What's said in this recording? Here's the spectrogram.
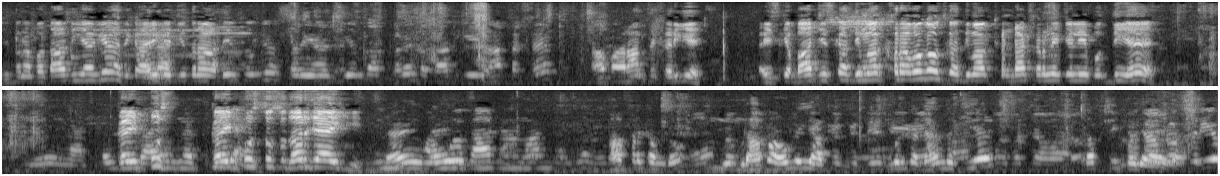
जितना बता दिया गया, अधिकारी का जितना आदेश हो गया, सर यहाँ डीएम साहब खड़े, बता दिए यहाँ तक है। आप आराम से करिए। इसके बाद जिसका दिमाग खराब होगा उसका दिमाग ठंडा करने के लिए बुद्धि है। कई पुस्त कई पुस्त सुधर जाएगी। भाषण कम दो। बुढ़ापा हो गई आपकी का ध्यान रखिए। सब ठीक हो जाएगा। करिए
